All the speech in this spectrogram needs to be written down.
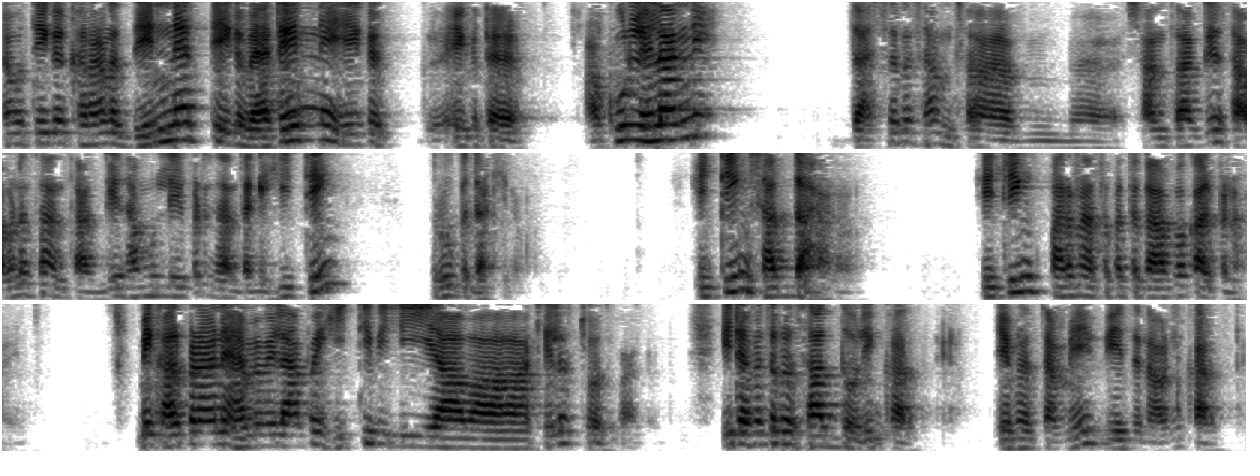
නමුත් ඒක කරන්න දෙන්නේ නැත්te ඒක වැටෙන්නේ ඒක ඒකට අකුල් හෙලන්නේ දසන සංසග්ගේ ශ්‍රවණ සංසග්ගේ සමුල්ලේපන සංසග්ගේ හිතින් රූප දකින්න. හිතින් සද්ධාහන. හිතින් පරණතපත ගාපව කල්පනා මේ කල්පනානේ හැම වෙලාවෙම හිතවිලි ආවා කියලා චෝදනා කරනවා. ඊට අමතරව සද්ද වලින් කර්ම එහෙම නැත්නම් මේ වේදනාවලින් කරදර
